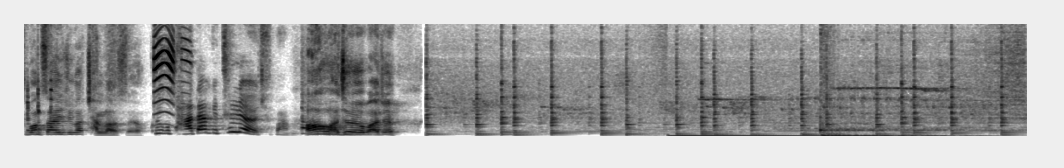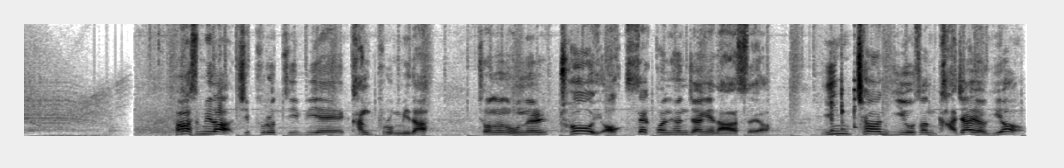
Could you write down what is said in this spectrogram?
주방 사이즈가 잘 나왔어요. 그리고 바닥이 틀려요, 주방. 아, 맞아요, 맞아요. 반갑습니다. 지프로TV의 강프로입니다. 저는 오늘 초역세권 현장에 나왔어요. 인천 2호선 가자역이요.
